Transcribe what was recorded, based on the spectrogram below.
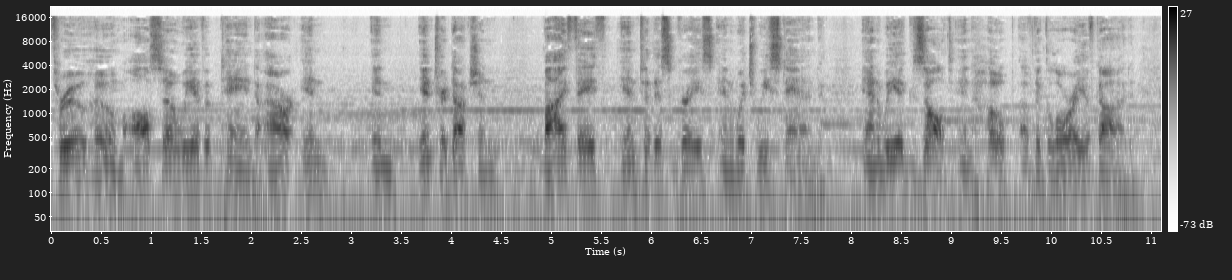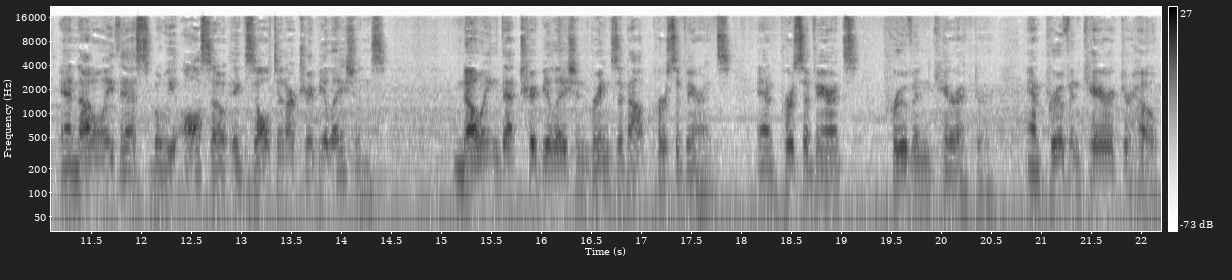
through whom also we have obtained our in, in introduction by faith into this grace in which we stand, and we exult in hope of the glory of God. And not only this, but we also exult in our tribulations, knowing that tribulation brings about perseverance, and perseverance, proven character, and proven character, hope.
